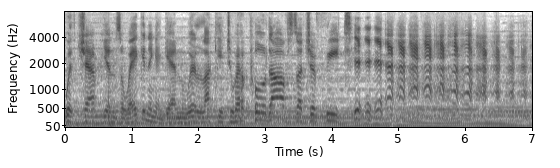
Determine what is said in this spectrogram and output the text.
With Champions awakening again, we're lucky to have pulled off such a feat.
